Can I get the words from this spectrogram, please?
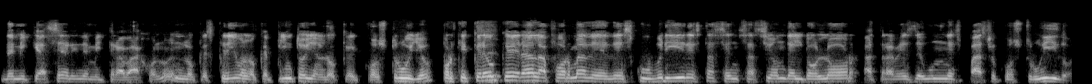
de mi quehacer y de mi trabajo, ¿no? En lo que escribo, en lo que pinto y en lo que construyo, porque creo que era la forma de descubrir esta sensación del dolor a través de un espacio construido.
